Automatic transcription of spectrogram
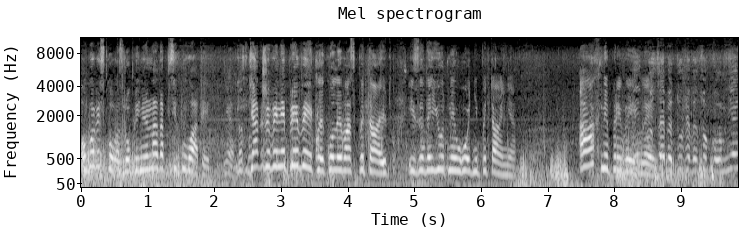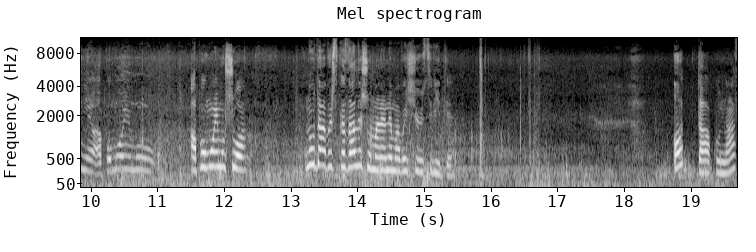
Обов'язково зроблю, не треба психувати. Як же ви не привикли, коли вас питають і задають неугодні питання? Ах, не Ви привикли. про себе дуже високого мнення, а по-моєму, А по-моєму, що? Ну да, ви ж сказали, що в мене нема вищої освіти. От так у нас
